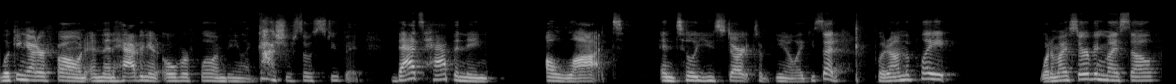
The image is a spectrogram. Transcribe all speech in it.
looking at her phone, and then having it overflow and being like, gosh, you're so stupid. That's happening a lot until you start to, you know, like you said, put it on the plate. What am I serving myself?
